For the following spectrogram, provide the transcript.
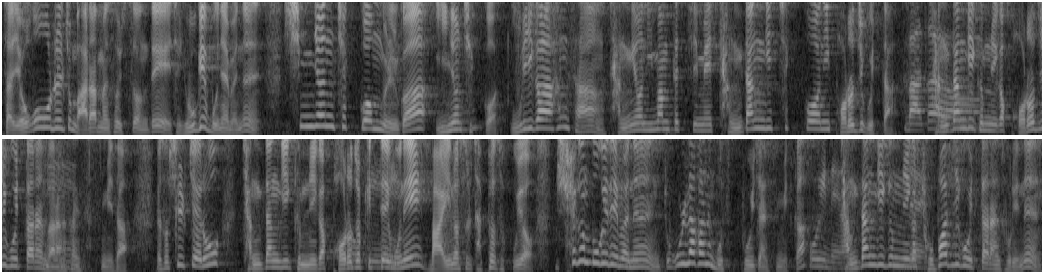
자, 요거를 좀 말하면서 있었는데 자, 요게 뭐냐면은 10년 채권물과 2년 채권. 우리가 항상 작년 이맘때쯤에 장단기 채권이 벌어지고 있다. 맞아요. 장단기 금리가 벌어지고 있다는 말 항상 있었습니다. 그래서 실제로 장단기 금리가 벌어졌기 여기. 때문에 마이너스를 잡혔었고요. 최근 보게 되면은 좀 올라가는 모습 보이지 않습니까? 보이네요. 장단기 금리가 네. 좁아지고 있다는 소리는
